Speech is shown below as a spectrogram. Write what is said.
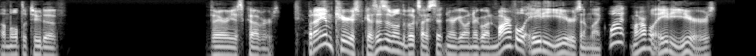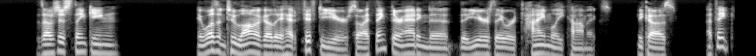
a multitude of various covers. But I am curious because this is one of the books I sit there going, they're going Marvel 80 years. I'm like, what? Marvel 80 years? Because I was just thinking, it wasn't too long ago they had 50 years, so I think they're adding the the years they were timely comics because I think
